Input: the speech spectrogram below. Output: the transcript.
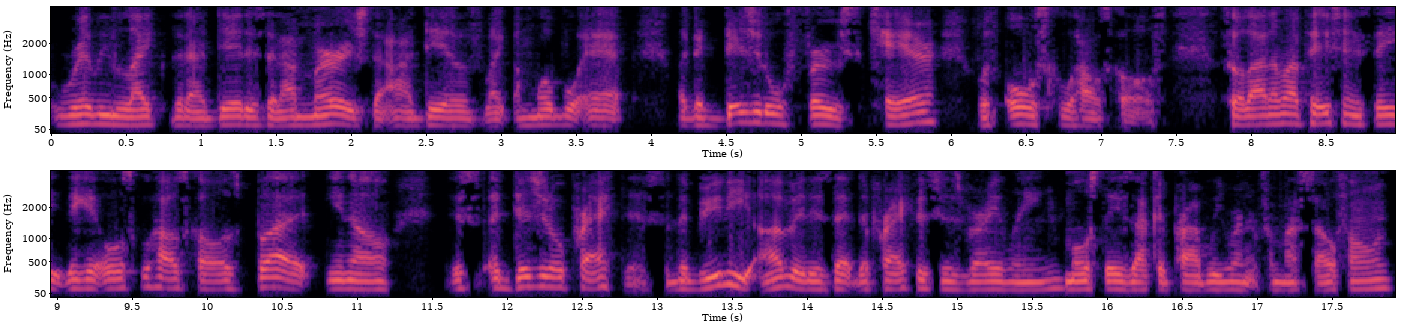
really like that I did is that I merged the idea of like a mobile app, like a digital first care with old school house calls. So a lot of my patients they they get old school house calls, but you know it's a digital practice. The beauty of it is that the practice is very lean. Most days I could probably run it from my cell phone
